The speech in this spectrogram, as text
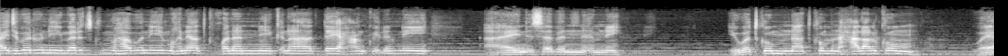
ኣይትበሉኒ መርጽኩም ሃቡኒ ምኽንያት ክኾነኒ ቅናደይ ሓንኩ ኢልኒ ኣይንሰብን እምኒ ህይወትኩም ናትኩም ንሓላልኩም ወያ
